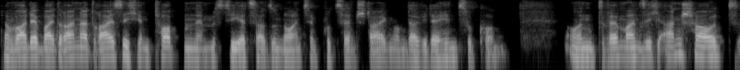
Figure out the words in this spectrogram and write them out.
Dann war der bei 330 im Top und er müsste jetzt also 19 Prozent steigen, um da wieder hinzukommen. Und wenn man sich anschaut,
